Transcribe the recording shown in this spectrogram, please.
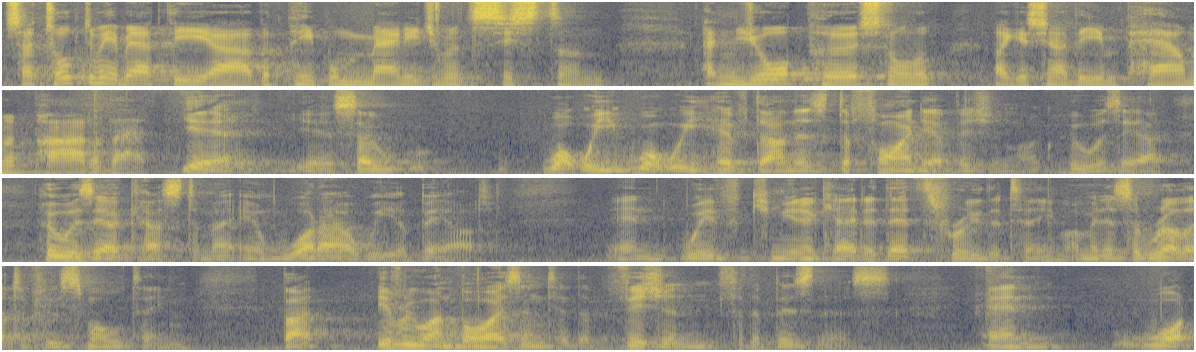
So, talk to me about the uh, the people management system and your personal, I guess you know, the empowerment part of that. Yeah, yeah. So what we what we have done is defined our vision, like who is our who is our customer and what are we about, and we've communicated that through the team. I mean, it's a relatively small team, but everyone buys into the vision for the business and what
